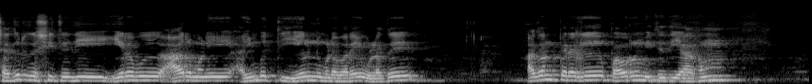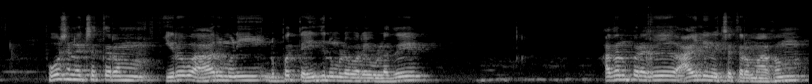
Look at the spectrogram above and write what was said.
சதுர்தசி திதி இரவு ஆறு மணி ஐம்பத்தி ஏழு நிமிடம் வரை உள்ளது. அதன் பிறகு பௌர்ணமி திதியாகும். பூச நட்சத்திரம் இரவு ஆறு மணி முப்பத்தி ஐந்து நிமிடம் வரை உள்ளது. அதன் பிறகு ஆயிலி நட்சத்திரமாகும்.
